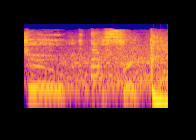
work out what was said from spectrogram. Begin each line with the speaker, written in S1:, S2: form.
S1: to Africa.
